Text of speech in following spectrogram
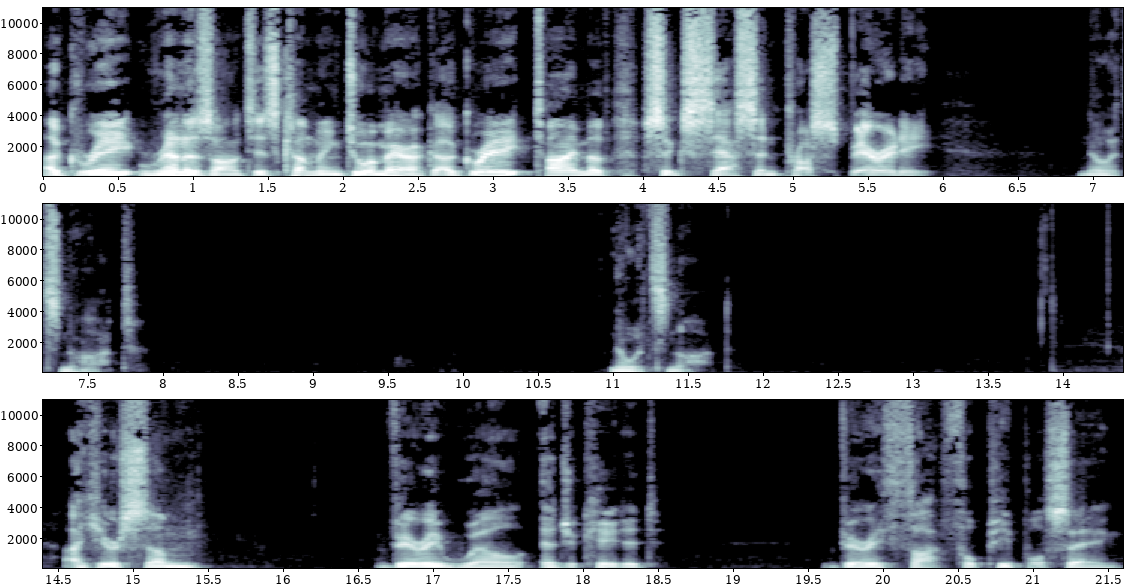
a great renaissance is coming to America, a great time of success and prosperity. No, it's not. No, it's not. I hear some very well educated very thoughtful people saying,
